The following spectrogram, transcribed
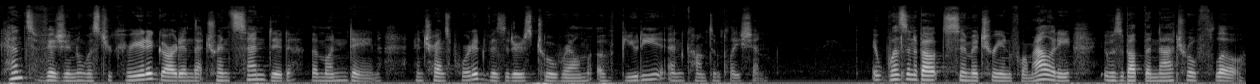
Kent's vision was to create a garden that transcended the mundane and transported visitors to a realm of beauty and contemplation. It wasn't about symmetry and formality, it was about the natural flow,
